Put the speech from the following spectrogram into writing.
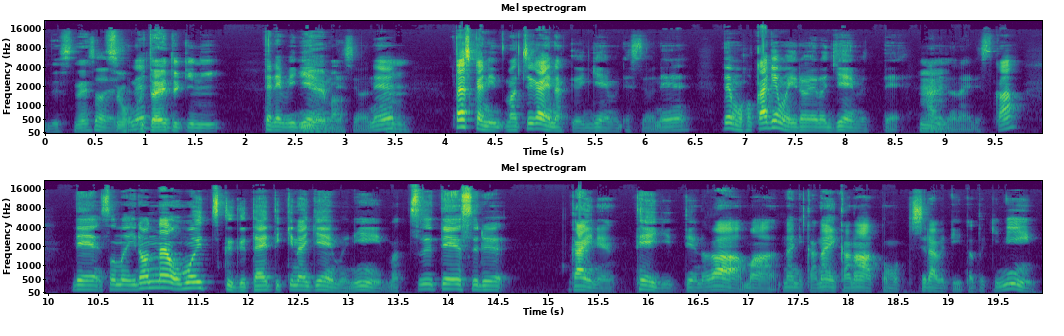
ですね。そうですねごく具体的に。テレビゲームですよね。うん確かに間違いなくゲームですよね。でも他にもいろいろゲームってあるじゃないですか。で、そのいろんな思いつく具体的なゲームに、まあ、通底する概念、定義っていうのが、まあ何かないかなと思って調べていたときに、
